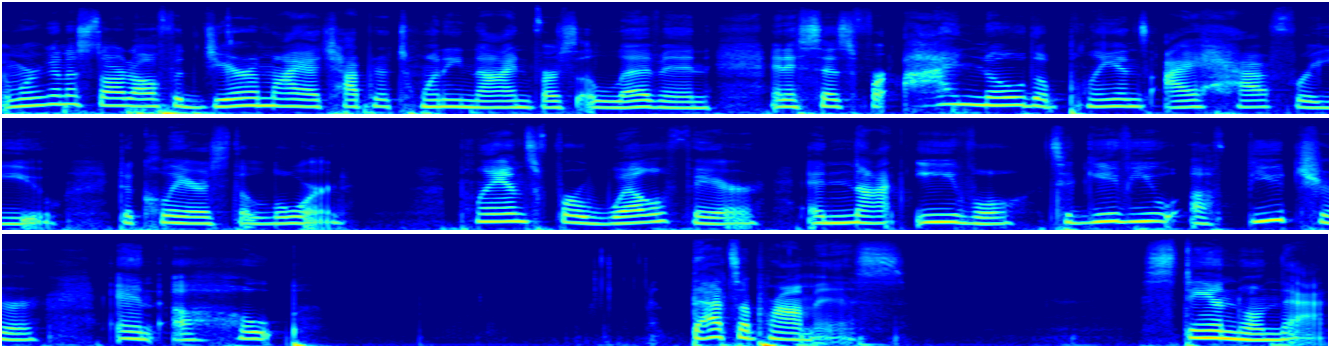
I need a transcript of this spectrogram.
And we're going to start off with Jeremiah chapter 29 verse 11 and it says for I know the plans I have for you declares the Lord. Plans for welfare and not evil to give you a future and a hope. That's a promise. Stand on that.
